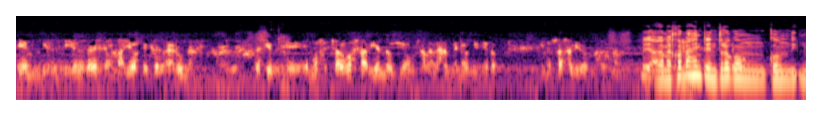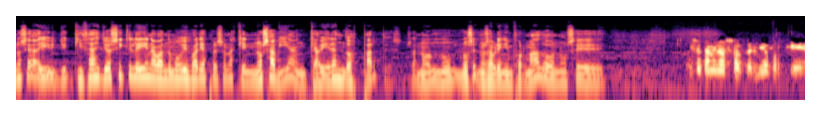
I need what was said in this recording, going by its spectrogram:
100 mil millones de veces mayor que cobrar una. Es decir, eh, hemos hecho algo sabiendo que íbamos a ganar menos dinero y nos ha salido mal, ¿no? A lo mejor la gente entró con, con- no sé, hay- quizás yo sí que leí en Abandon Movies varias personas que no sabían que había en dos partes. O sea, no, no, no, se, no se habrían informado, no sé... Eso también nos sorprendió porque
